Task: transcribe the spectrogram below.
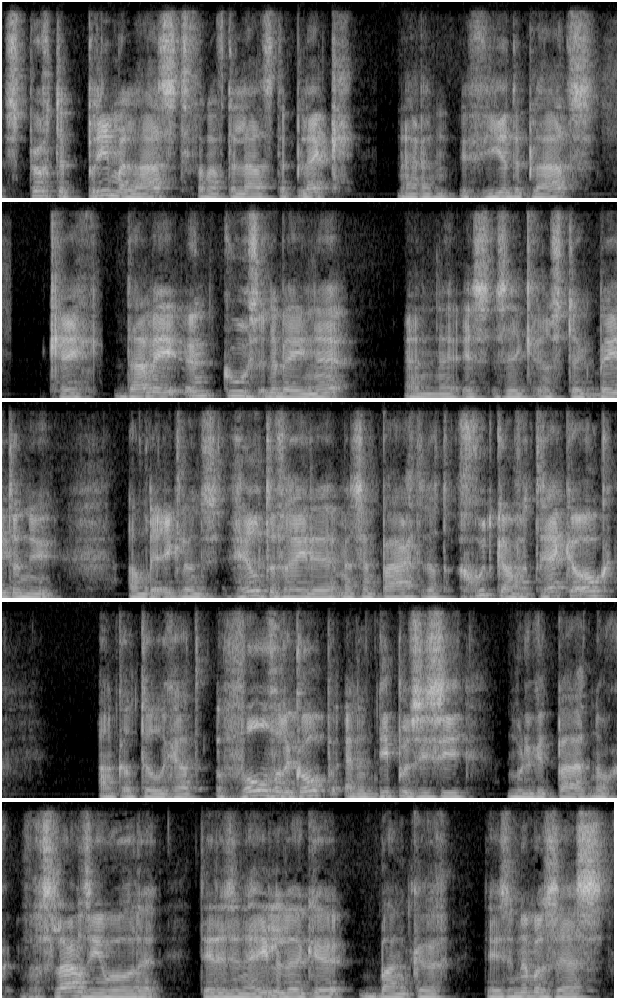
spurte prima laatst vanaf de laatste plek naar een vierde plaats. Kreeg daarmee een koers in de benen en uh, is zeker een stuk beter nu. André Eklund is heel tevreden met zijn paard dat goed kan vertrekken ook. Ankeltil gaat vol voor de kop en in die positie moet ik het paard nog verslaan zien worden. Dit is een hele leuke banker. Deze nummer 6,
